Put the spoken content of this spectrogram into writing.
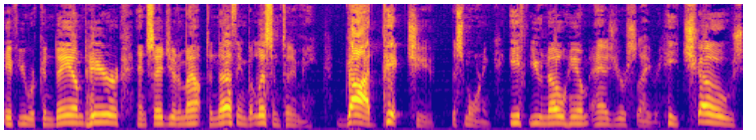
if you were condemned here and said you'd amount to nothing. But listen to me. God picked you this morning if you know Him as your Savior. He chose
